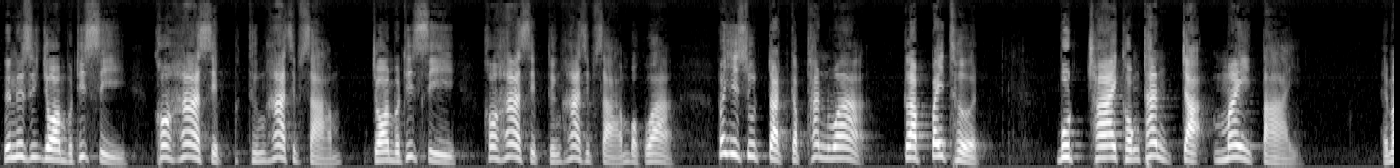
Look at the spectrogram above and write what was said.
ในหนังสือยอห์นบทที่4ข้อ50ถึง53จอห์นบทที่4ข้อ50ถึง53บอกว่า พระเยซูตรัสกับท่านว่ากลับไปเถิด บุตรชายของท่านจะไม่ตาย เห็นไหม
